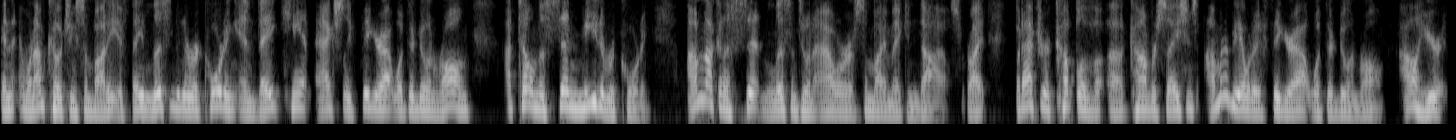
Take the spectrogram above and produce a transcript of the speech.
and when I'm coaching somebody, if they listen to the recording and they can't actually figure out what they're doing wrong, I tell them to send me the recording. I'm not going to sit and listen to an hour of somebody making dials, right? But after a couple of uh, conversations, I'm going to be able to figure out what they're doing wrong. I'll hear it.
